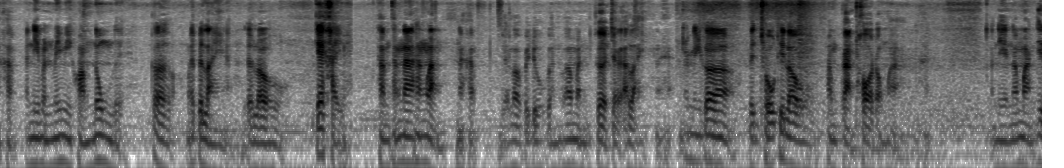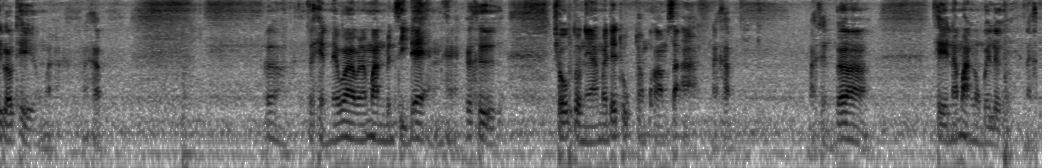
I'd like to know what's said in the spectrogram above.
นะครับ อันนี้มันไม่มีความนุ่มเลย ก็ไม่เป็นไรนะเดี๋ยวเราแก้ไขทำทั้งหน้าทั้งหลังนะครับ เดี๋ยวเราไปดูกันว่ามันเกิดจากอะไรนะฮะอันนี้ก็เป็นโชคที่เราทำการถอดออกมานะครับอันนี้น้ำมันที่เราเทออกมานะครับ ก็จะเห็นได้ว่าน้ำมันเป็นสีแดงนะฮะก็คือ โชคตัวนี้ไม่ได้ถูกทำความสะอาดนะครับ มาถึงก็เทน้ำมันลงไปเลยนะครับ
